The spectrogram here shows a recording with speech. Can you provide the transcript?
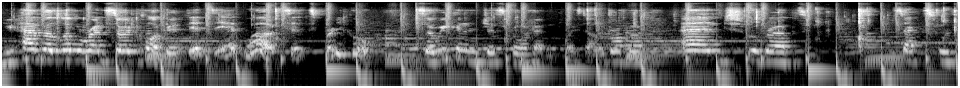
You have a little redstone clock. It, it, it works. It's pretty cool. So we can just go ahead and place down the dropper and we'll grab stacks with.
